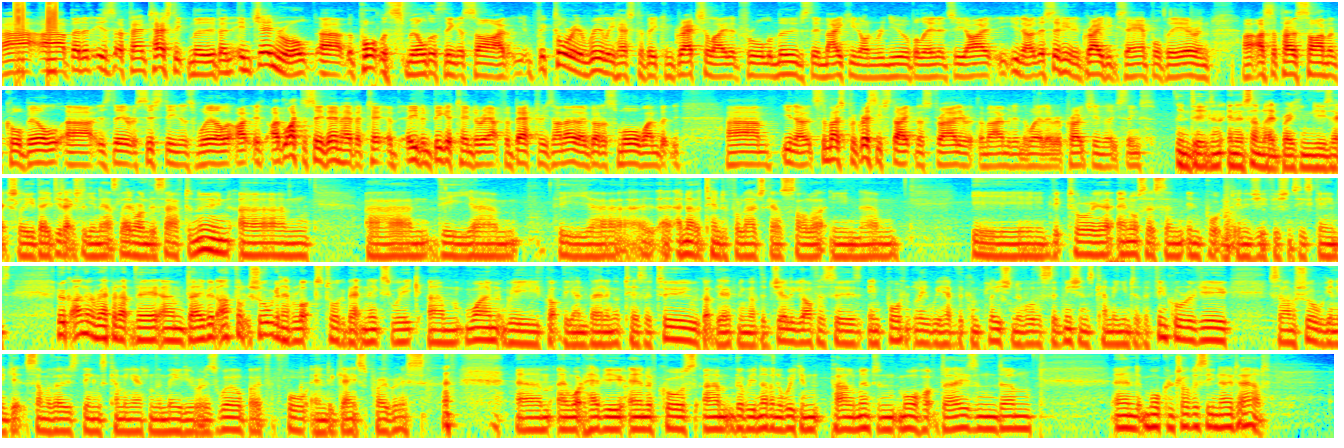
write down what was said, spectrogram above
uh, uh, but it is a fantastic move, and in general, uh, the Portland smelter thing aside, Victoria really has to be congratulated for all the moves they're making on renewable energy. I, you know, they're setting a great example there, and uh, I suppose Simon Corbell is there assisting as well. I, would like to see them have an even bigger tender out for batteries. I know they've got a small one, but um, you know, it's the most progressive state in Australia at the moment in the way they're approaching these things. Indeed, and, and in some late breaking news, actually, they did actually announce later on this afternoon um, um, the um, the uh, another tender for large scale solar in um, in Victoria and also some important energy efficiency schemes. Look, I'm going to wrap it up there, um, David. I thought, sure, we're going to have a lot to talk about next week. Um, one, we've got the unveiling of Tesla 2, we've got the opening of the Geli offices. Importantly, we have the completion of all the submissions coming into the Finkel review. So I'm sure we're going to get some of those things coming out in the media as well, both for and against progress um, and what have you. And of course, um, there'll be another week in Parliament and more hot days and um, and more controversy, no doubt.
